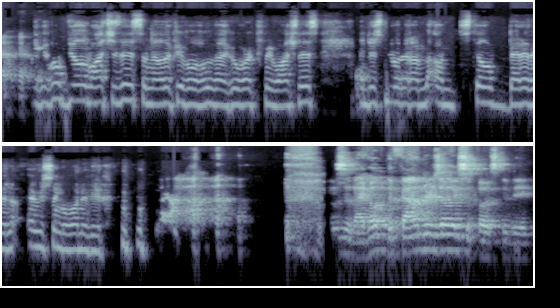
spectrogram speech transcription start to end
Like, I hope Dylan watches this and the other people who, like, who work for me watch this and just know that I'm I'm still better than every single one of you. Listen, I hope the founder is always supposed to be.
